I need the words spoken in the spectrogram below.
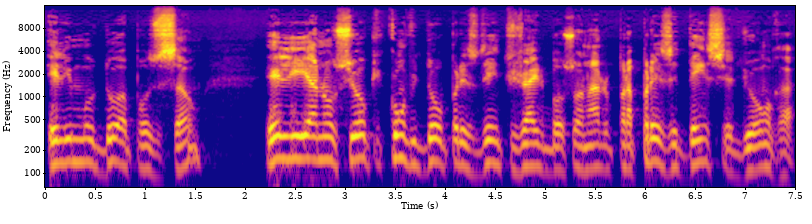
ele mudou a posição. Ele anunciou que convidou o presidente Jair Bolsonaro para a presidência de honra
